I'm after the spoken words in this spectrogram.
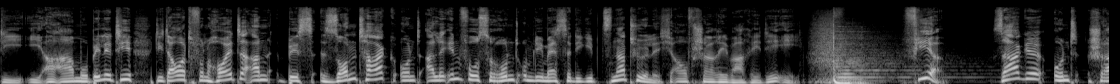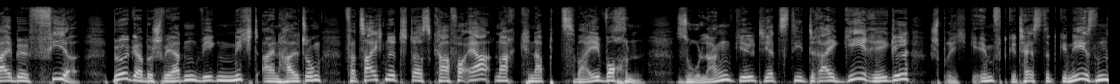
Die IAA Mobility, die dauert von heute an bis Sonntag und alle Infos rund um die Messe, die gibt's natürlich auf charivari.de. 4. Sage und schreibe vier Bürgerbeschwerden wegen Nichteinhaltung verzeichnet das KVR nach knapp zwei Wochen. So lang gilt jetzt die 3G-Regel, sprich geimpft, getestet, genesen,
